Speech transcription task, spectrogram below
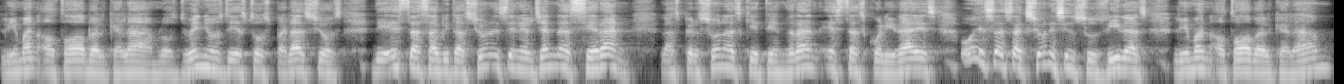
liman atab al-kalam, los dueños de estos palacios, de estas estas habitaciones en el Jannah serán las personas que tendrán estas cualidades o esas acciones en sus vidas. Liman atab al-kalam.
